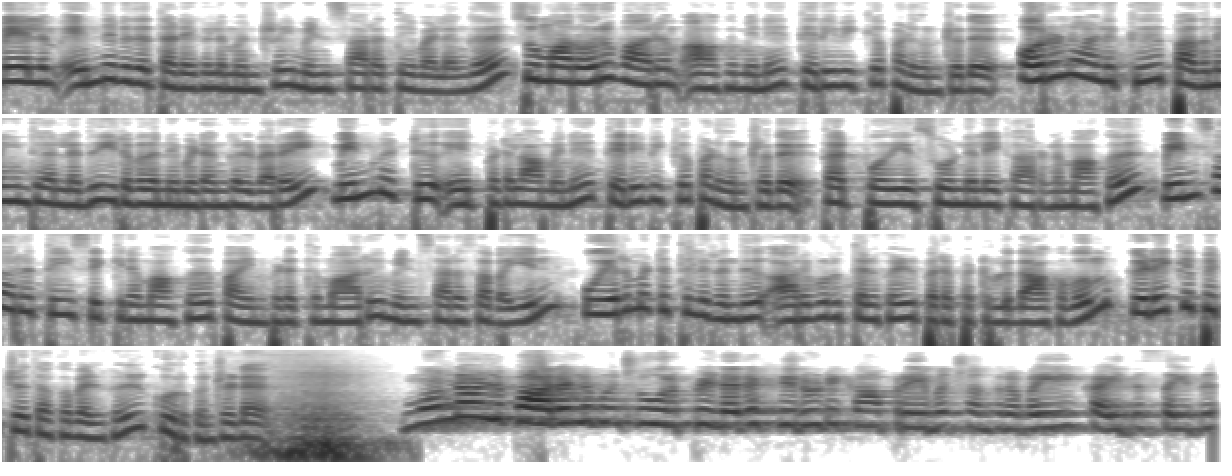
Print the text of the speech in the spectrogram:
மேலும் எந்தவித தடைகளுமின்றி மின்சாரத்தை வழங்க சுமார் ஒரு வாரம் ஆகும் என தெரிவிக்கப்படுகின்றது. ஒரு நாளுக்கு பதினைந்து அல்லது இருபது நிமிடங்கள் வரை மின்வெட்டு ஏற்படலாம் என தெரிவிக்கப்படுகின்றது. தற்போதைய சூழ்நிலை காரணமாக மின்சாரத்தை சீக்கிரமாக பயன்படுத்துமாறு மின்சார சபையின் உயர்மட்டத்திலிருந்து அறிவுறுத்தல்கள் பெறப்பட்டுள்ளதாகவும் கிடைக்கப்பெற்ற தகவல்கள் கூறுகின்றன. முன்னாள் பாராளுமன்ற உறுப்பினர் ஹிருடிகா பிரேமச்சந்திரவை கைது செய்து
